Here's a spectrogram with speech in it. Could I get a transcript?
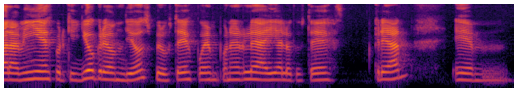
para mí es porque yo creo en Dios, pero ustedes pueden ponerle ahí a lo que ustedes crean. Em,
